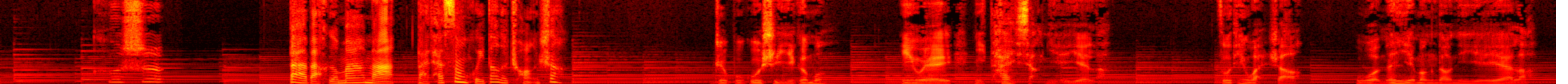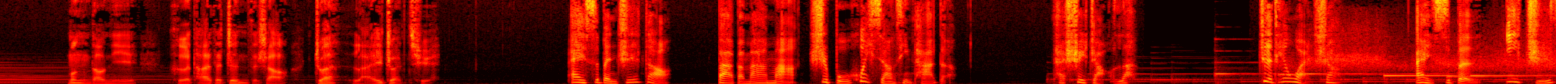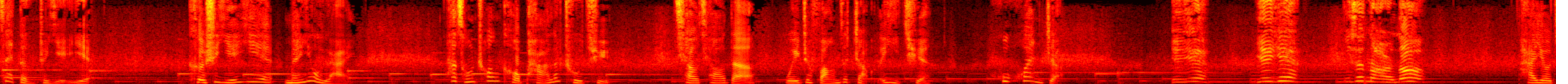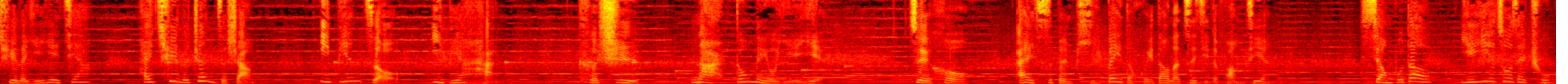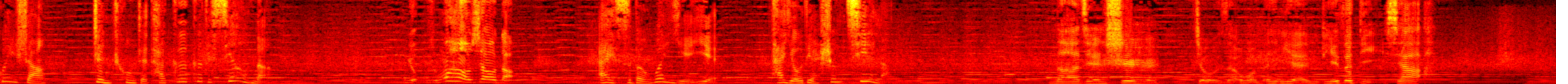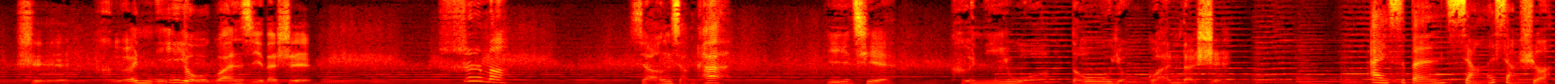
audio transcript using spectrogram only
可是，爸爸和妈妈把他送回到了床上。这不过是一个梦，因为你太想爷爷了。昨天晚上，我们也梦到你爷爷了，梦到你和他在镇子上转来转去。艾斯本知道。爸爸妈妈是不会相信他的。他睡着了。这天晚上，艾斯本一直在等着爷爷，可是爷爷没有来。他从窗口爬了出去，悄悄地围着房子找了一圈，呼唤着：“爷爷，爷爷，你在哪儿呢？”他又去了爷爷家，还去了镇子上，一边走一边喊。可是，哪儿都没有爷爷。最后，艾斯本疲惫地回到了自己的房间。想不到，爷爷坐在橱柜上，正冲着他咯咯的笑呢。有什么好笑的？艾斯本问爷爷。他有点生气了。那件事就在我们眼皮子底下，是和你有关系的事。是吗？想想看，一切和你我都有关的事。艾斯本想了想说：“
